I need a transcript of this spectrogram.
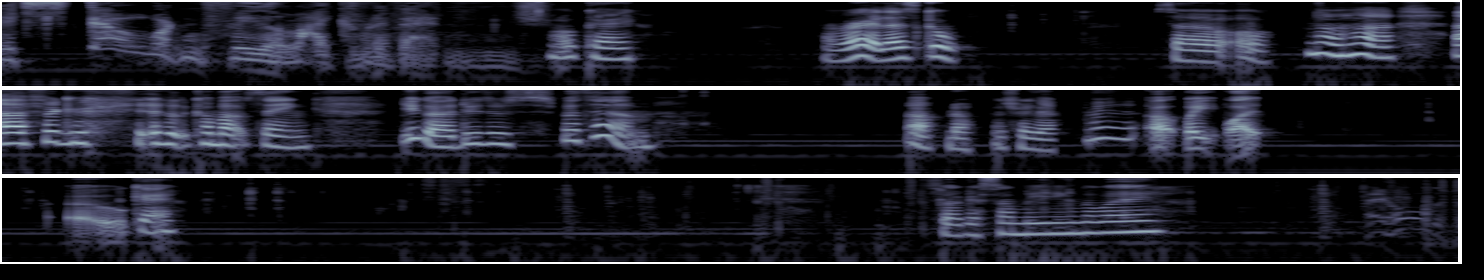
it still wouldn't feel like revenge. Okay. Alright, let's go. So, oh, no, huh. I figured it would come up saying, you gotta do this with him. Oh, no, it's right there. Meh. Oh, wait, what? Okay. So I guess I'm leading the way. Hey, hold it.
